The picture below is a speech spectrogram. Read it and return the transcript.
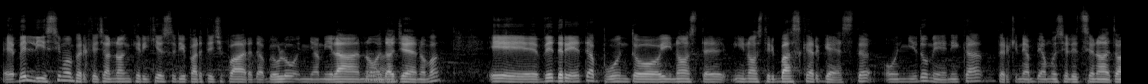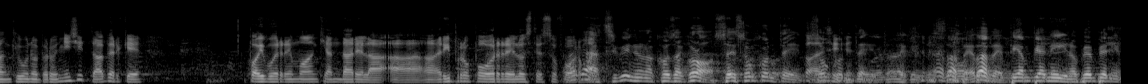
È bellissimo perché ci hanno anche richiesto di partecipare da Bologna, Milano, Ah. da Genova e vedrete appunto i nostri, i nostri Basker guest ogni domenica perché ne abbiamo selezionato anche uno per ogni città perché poi vorremmo anche andare là a riproporre lo stesso format. Ragazzi, quindi è una cosa grossa, e sono contento, sono sì. contento. Che Eh, adesso vabbè, vabbè, pian pianino, pian pianino.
